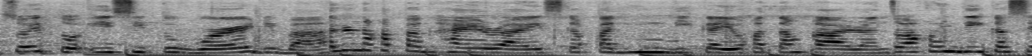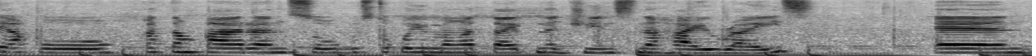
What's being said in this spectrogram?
So, ito, easy to wear, di ba? Lalo na kapag high-rise, kapag hindi kayo katangkaran. So, ako hindi kasi ako katangkaran, so gusto ko yung mga type na jeans na high-rise. And,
